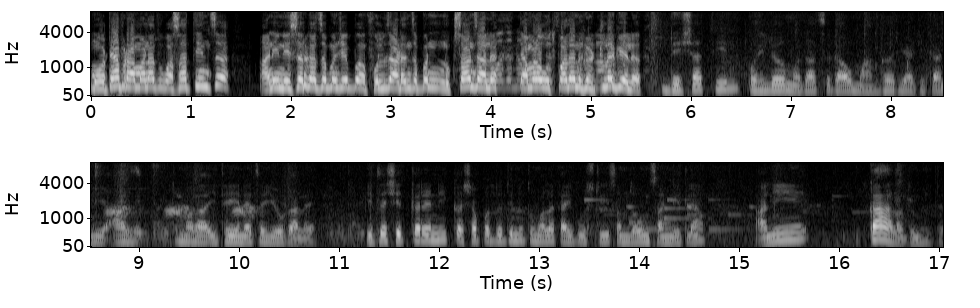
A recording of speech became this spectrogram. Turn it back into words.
मोठ्या प्रमाणात वसाहतींचं आणि निसर्गाचं म्हणजे फुलझाडांचं पण नुकसान झालं. त्यामुळे उत्पादन घटलं गेलं. देशातील पहिलं मधाचं गाव मांघर या ठिकाणी आज तुम्हाला इथे येण्याचा योग आलाय. इथल्या शेतकऱ्यांनी कशा पद्धतीनं तुम्हाला काही गोष्टी समजावून सांगितल्या आणि का आला तुम्ही इथं?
